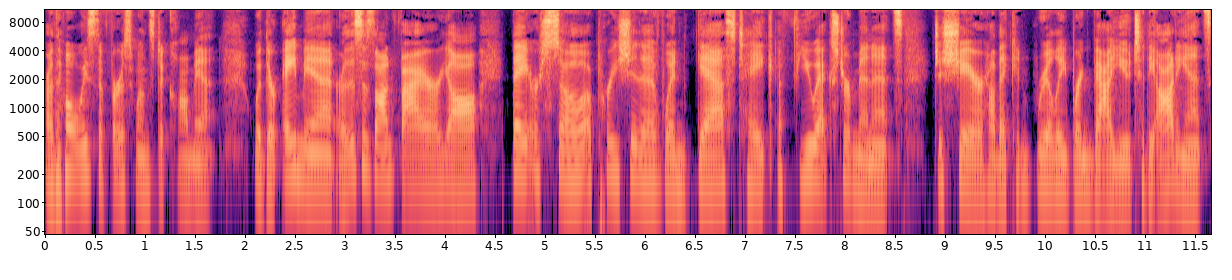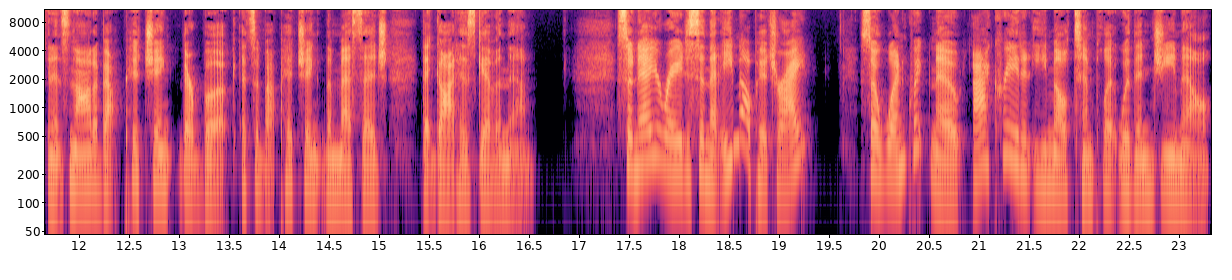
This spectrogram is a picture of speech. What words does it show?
are always the first ones to comment with their amen or this is on fire, y'all. They are so appreciative when guests take a few extra minutes to share how they can really bring value to the audience. And it's not about pitching their book. It's about pitching the message that God has given them. So now you're ready to send that email pitch, right? So one quick note, I create an email template within Gmail.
